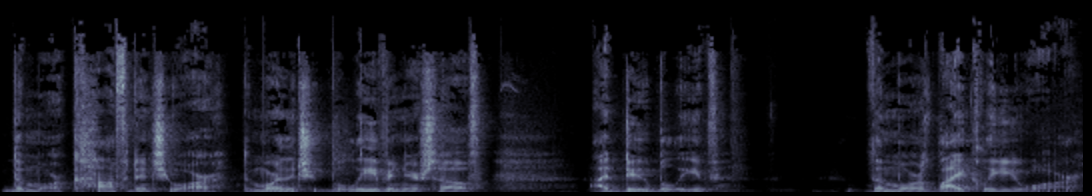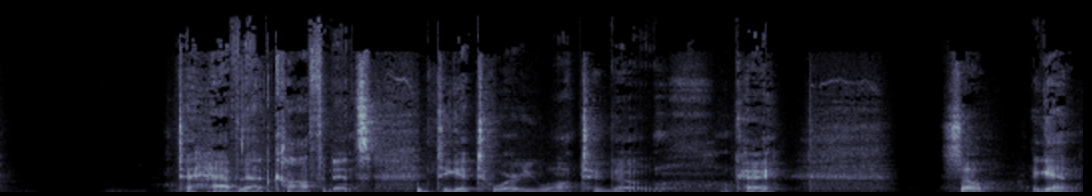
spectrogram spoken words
the more confident you are, the more that you believe in yourself, I do believe the more likely you are to have that confidence to get to where you want to go. Okay. So again,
